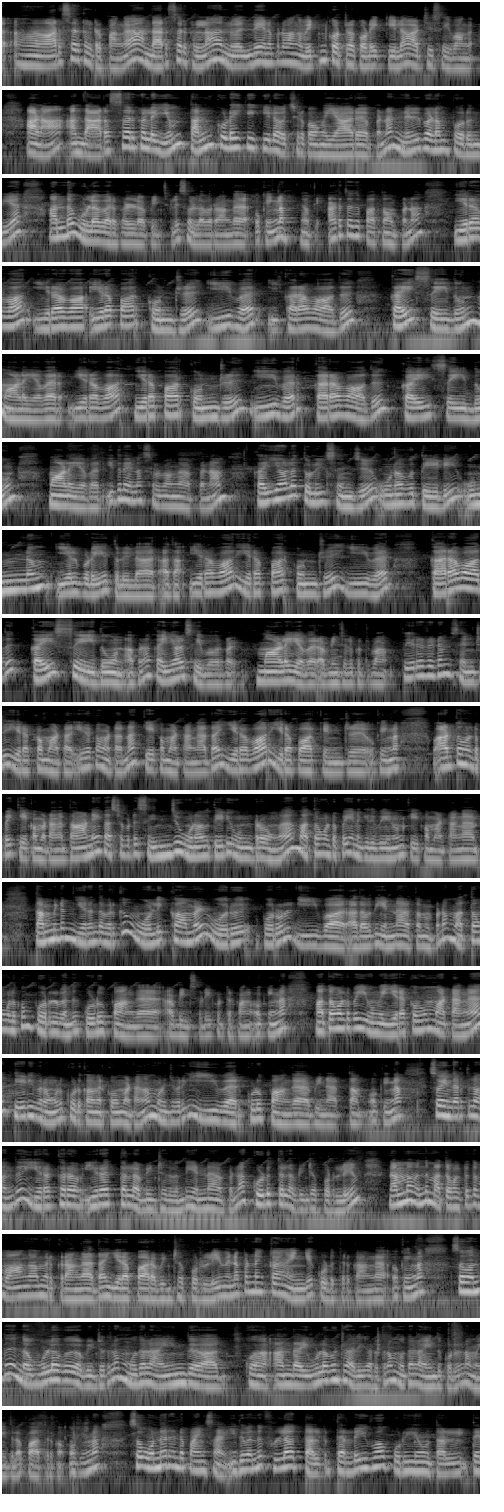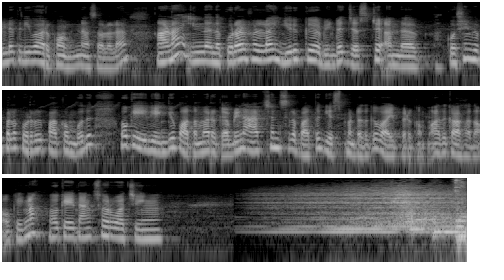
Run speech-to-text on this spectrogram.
அரசர்கள் இருப்பாங்க. அந்த அரசர்கள்லாம் வந்து என்ன பண்ணுவாங்க? வெட்டின் கொற்ற கொடை கீழே ஆட்சி செய்வாங்க. ஆனால் அந்த அரசர்களையும் தன் குடைக்கு கீழே வச்சுருக்கவங்க யார் அப்படின்னா நெல்வளம் பொருந்திய அந்த உழவர்கள் அப்படின்னு சொல்லி சொல்ல வராங்க. ஓகேங்களா? ஓகே. அடுத்தது பார்த்தோம் அப்படின்னா இரவார் இரவா இறப்பார் கொன்று ஈவர் கரவாது கை செய்துன் மாலையவர். இரவார் இறப்பார் கொன்று ஈவர் கரவாது கை செய்துன் மாலையவர். இதில் என்ன சொல்லுவாங்க அப்படின்னா கையால் தொழில் செஞ்சு உணவு தேடி உண்ணும் இயல்புடைய தொழிலார். அதான் இரவார் இறப்பார் கொன்று ஈவர் கரவாது கை செய்தோன் அப்படின்னா கையால் செய்பவர்கள் மாலையவர் அப்படின்னு சொல்லி கொடுத்துருப்பாங்க. பிறரிடம் சென்று இறக்க மாட்டார். இறக்க மாட்டார்னா கேட்க மாட்டாங்க. அதான் இரவார் இறப்பார்க்கென்று ஓகேங்களா அடுத்தவங்கள்ட்ட போய் கேட்க மாட்டாங்க. தானே கஷ்டப்பட்டு செஞ்சு உணவு தேடி உண்றவங்க மற்றவங்கள்ட்ட போய் எனக்கு இது வேணும்னு கேட்க மாட்டாங்க. தம்மிடம் இறந்தவருக்கு ஒழிக்காமல் ஒரு பொருள் ஈவார். அதாவது என்ன அர்த்தம் அப்படின்னா மற்றவங்களுக்கும் பொருள் வந்து கொடுப்பாங்க அப்படின்னு சொல்லி கொடுத்துருப்பாங்க. ஓகேங்களா மற்றவங்கள்ட்ட போய் இவங்க இறக்கவும் மாட்டாங்க. தேடி வரவங்களுக்கு கொடுக்காம இருக்கவும் மாட்டாங்க. முடிஞ்ச வரைக்கும் ஈவர் கொடுப்பாங்க அப்படின்னு அர்த்தம். ஓகேங்களா ஸோ இந்த இடத்துல வந்து இறக்குற இறத்தல் அப்படின்றது வந்து என்ன அப்படின்னா கொடுத்தல் அப்படின்ற பொருளையும் நம்ம வந்து மற்றவங்கள்ட்ட வாங்காமல் இருக்கிறாங்க. அதான் இறப்பார் அப்படின்ற பொருளையும் என்ன பண்ணியிருக்காங்க? இங்கே கொடுத்துருக்காங்க. ஓகேங்களா? ஸோ வந்து இந்த உழவு அப்படின்றதுல முதல் ஐந்து அ- அந்த உழவுன்ற அதிகாரத்தில் முதல் ஐந்து குரல் நம்ம இதில் பார்த்துருக்கோம். ஓகேங்களா? ஸோ ஒன்று ரெண்டு பாயிண்ட்ஸ் இது வந்து ஃபுல்லாக தல் தெளிவாக புரியும். தல் தெள்ள தெளிவாக இருக்கும் அப்படின்னு நான் சொல்லலை. ஆனால் இந்த அந்த குரல்கள்லாம் இருக்குது அப்படின்ற ஜஸ்ட் அந்த கொஷின் பேப்பரில் குரல் பார்க்கும்போது ஓகே இது எங்கேயோ பார்த்த மாதிரி இருக்குது அப்படின்னு ஆப்ஷன்ஸில் பார்த்து கெஸ் பண்ணுறதுக்கு வாய்ப்பு இருக்கும். அதுக்காக தான். ஓகேங்களா? ஓகே தேங்க்ஸ் ஃபார் வாட்சிங் Oh.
